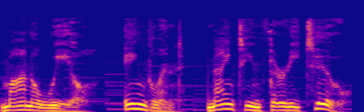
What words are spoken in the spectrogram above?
Monowheel, England, 1932.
